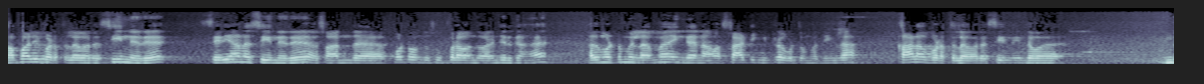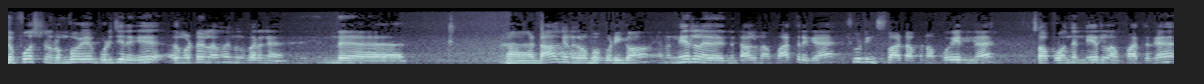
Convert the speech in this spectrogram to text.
கபாலி படத்தில் வர சீன் இது. சரியான சீன் இது. ஸோ அந்த ஃபோட்டோ வந்து சூப்பராக வந்து வரைஞ்சிருக்காங்க. அது மட்டும் இல்லாமல் இங்கே நான் ஸ்டார்டிங் இன்ட்ரோ கொடுத்தோம் பார்த்தீங்களா காலா படத்தில் வர சீன் இந்த இந்த போஸ்ட் ரொம்பவே பிடிச்சிருக்கு. அது மட்டும் இல்லாமல் எனக்கு பாருங்க இந்த டாக் எனக்கு ரொம்ப பிடிக்கும். ஏன்னா நேரில் இந்த டாக் நான் பார்த்துருக்கேன். ஷூட்டிங் ஸ்பாட் அப்போ நான் போயிருந்தேன். ஸோ அப்போ வந்து நேரில் நான் பார்த்துருக்கேன்.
